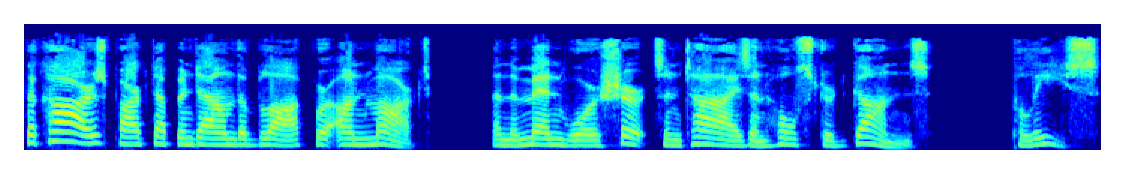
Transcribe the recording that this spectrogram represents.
The cars parked up and down the block were unmarked, and the men wore shirts and ties and holstered guns. Police.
